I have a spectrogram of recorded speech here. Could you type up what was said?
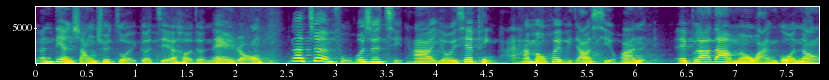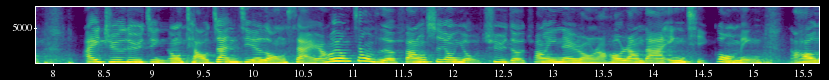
跟电商去做一个结合的内容。那政府或是其他有一些品牌，他们会比较喜欢，不知道大家有没有玩过那种 IG 滤镜那种挑战接龙赛，然后用这样子的方式，用有趣的创意内容，然后让大家引起共鸣，然后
